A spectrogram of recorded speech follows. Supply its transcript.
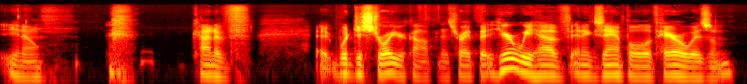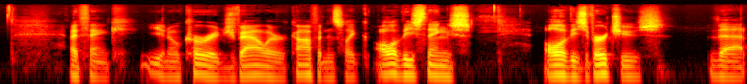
you know kind of eh, would destroy your confidence, right? But here we have an example of heroism. I think, you know, courage, valor, confidence, like all of these things, all of these virtues that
